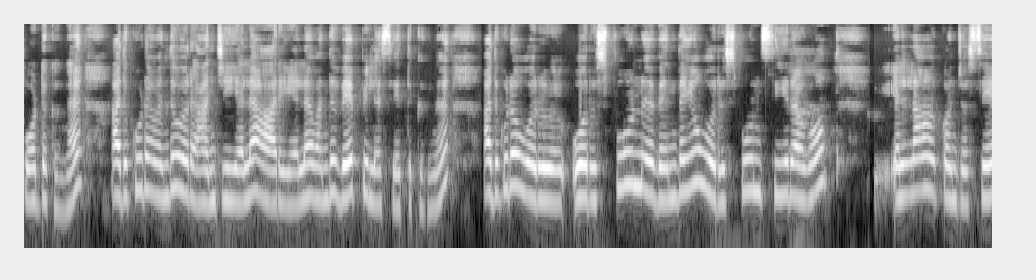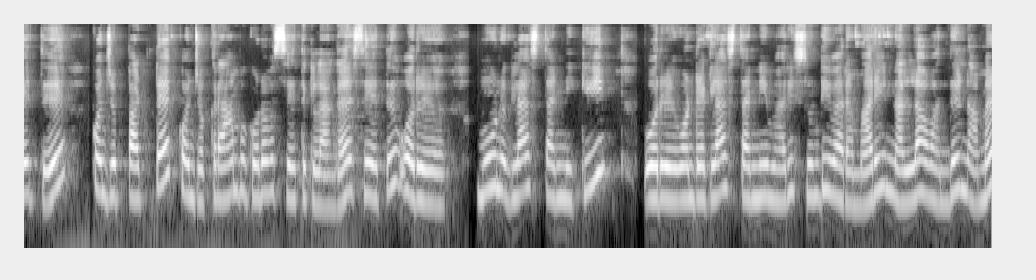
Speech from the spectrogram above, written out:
போட்டுக்கோங்க. அது கூட வந்து ஒரு அஞ்சு இலை ஆறு இலை வந்து வேப்பிலை சேர்த்துக்குங்க. அது கூட ஒரு ஒரு ஸ்பூன் வெந்தயம் ஒரு ஸ்பூன் சீரகம் எல்லாம் கொஞ்சம் சேர்த்து கொஞ்சம் பட்டை கொஞ்சம் கிராம்பு கூட சேர்த்துக்கலாங்க. சேர்த்து ஒரு மூணு கிளாஸ் தண்ணிக்கு ஒரு ஒன்றரை கிளாஸ் தண்ணி மாதிரி சுண்டி வர மாதிரி நல்லா நல்லா வந்து நம்ம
